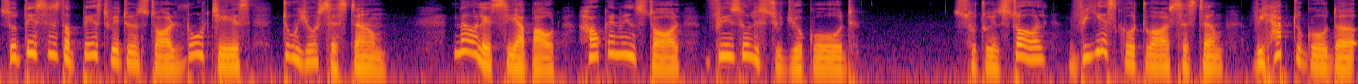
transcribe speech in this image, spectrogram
So this is the best way to install Node.js to your system. Now let's see about how can we install Visual Studio Code. So to install VS Code to our system, we have to go the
